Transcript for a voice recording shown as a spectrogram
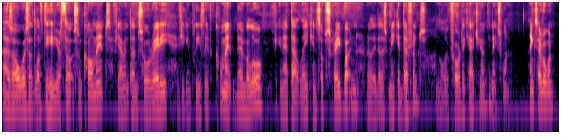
As always, I'd love to hear your thoughts and comments. If you haven't done so already, if you can please leave a comment down below. If you can hit that like and subscribe button, really does make a difference. And I look forward to catching you on the next one. Thanks everyone.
